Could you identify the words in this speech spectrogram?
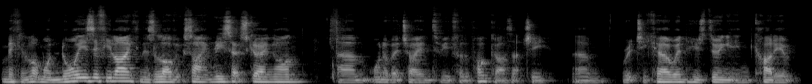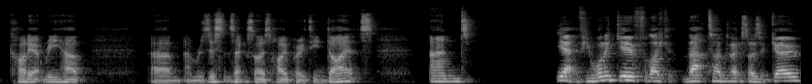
making a lot more noise, if you like. And there's a lot of exciting research going on. Um, one of which I interviewed for the podcast, actually, um, Richie Kerwin, who's doing it in cardio, cardiac rehab um, and resistance exercise, high protein diets. And yeah, if you want to give like that type of exercise a go,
